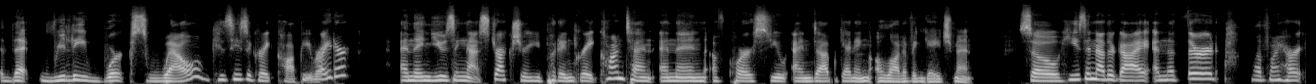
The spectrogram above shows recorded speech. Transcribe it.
that really works well because he's a great copywriter. And then using that structure, you put in great content. And then, of course, you end up getting a lot of engagement. So he's another guy. And the third, love my heart,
